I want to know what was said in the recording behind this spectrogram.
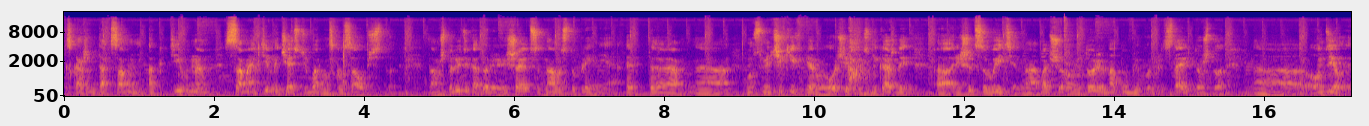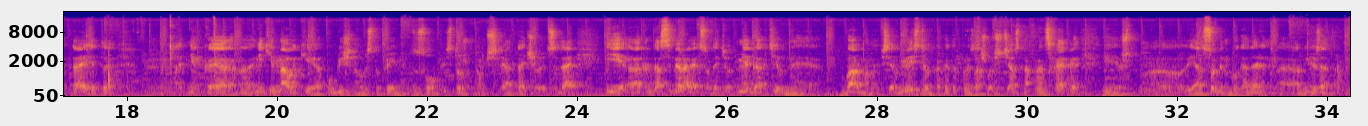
скажем так, самым активным, самой активной частью барменского сообщества. Потому что люди, которые решаются на выступление, это э, ну, смельчаки в первую очередь. То есть не каждый э, решится выйти на большую аудиторию, на публику и представить то, что э, он делает. Да? Это некое, некие навыки публичного выступления, безусловно, здесь тоже в том числе оттачиваются, да, и а, когда собираются вот эти вот мегаактивные бармены все вместе, вот как это произошло сейчас на Френдскапе, и э, я особенно благодарен организаторам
